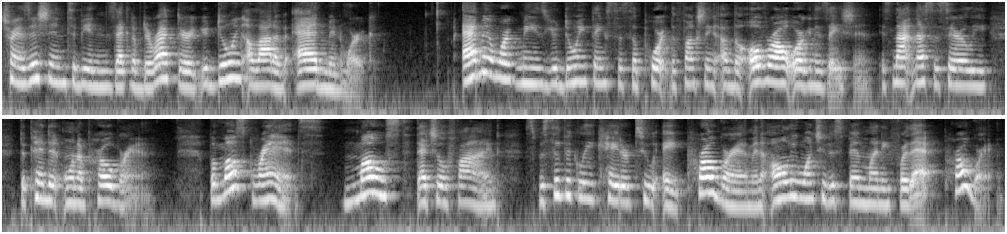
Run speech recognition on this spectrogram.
transition to be an executive director, you're doing a lot of admin work. Admin work means you're doing things to support the functioning of the overall organization. It's not necessarily dependent on a program. But most grants most that you'll find specifically cater to a program and only want you to spend money for that program.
